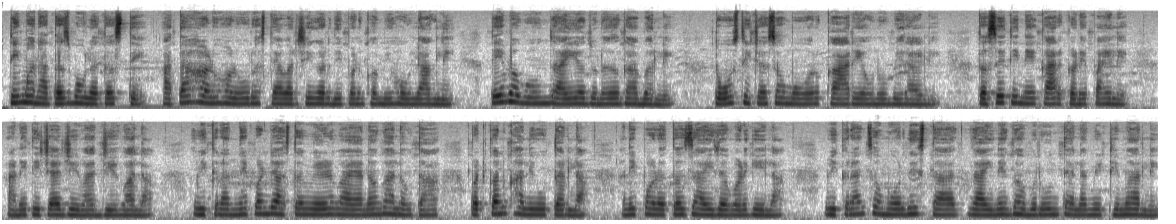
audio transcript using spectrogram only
ती मनातच बोलत असते. आता हळूहळू रस्त्यावरची गर्दी पण कमी होऊ लागली. ते बघून जाई अजूनच घाबरली. तोच तिच्यासमोर कार येऊन उभी राहिली. तसे तिने कारकडे पाहिले. आणि तिच्या जीवात जीव आला विक्रांतने पण जास्त वेळ वाया न घालवता पटकन खाली उतरला आणि पडतच जाईजवळ गेला. विक्रांत समोर दिसता जाईने घबरून त्याला मिठी मारली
